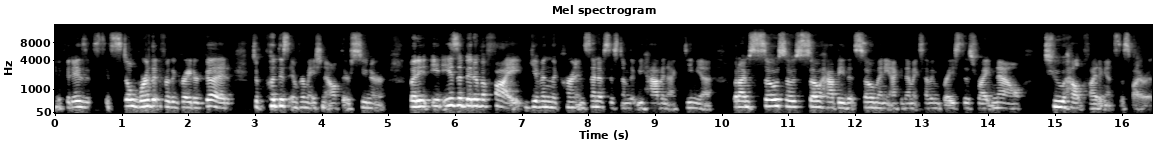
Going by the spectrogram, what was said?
if it is it's, it's still worth it for the greater good to put this information out there sooner. But it, it is a bit of a fight given the current incentive system that we have in academia. But i'm so so so happy that so many academics have embraced this right now to help fight against this virus.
